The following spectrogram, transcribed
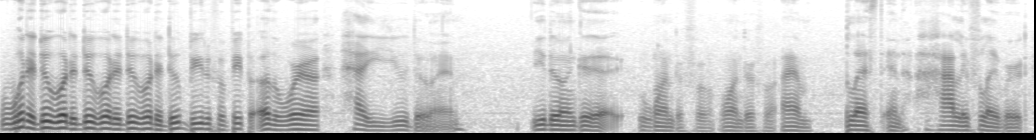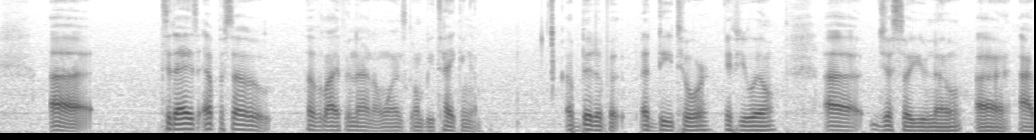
What it do, what it do, what it do, what it do, beautiful people of the world. How you doing? You doing good. Wonderful, wonderful. I am blessed and highly flavored. Uh, today's episode of Life in 901 is going to be taking a, a bit of a, a detour, if you will. Uh, just so you know, uh, I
